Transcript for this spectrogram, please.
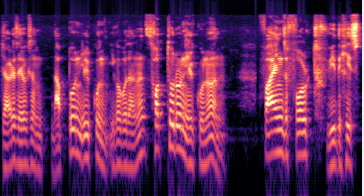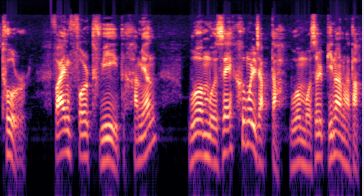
자 그래서 여기서 나쁜 일꾼 이거보다는 서투른 일꾼은 finds fault with his tool. find fault with 하면 무엇 무엇에 흠을 잡다, 무엇 무엇을 비난하다. 자,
